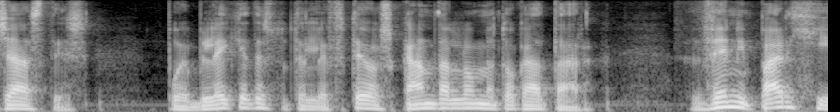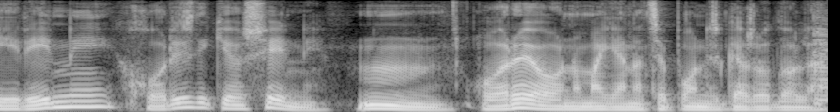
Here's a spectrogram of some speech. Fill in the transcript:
Justice, που εμπλέκεται στο τελευταίο σκάνδαλο με το Κατάρ. Δεν υπάρχει ειρήνη χωρίς δικαιοσύνη. Μμ, ωραίο όνομα για να τσεπώνεις γκαζοδόλαρα.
